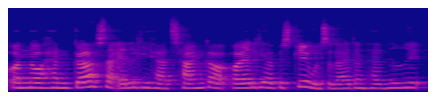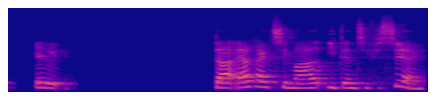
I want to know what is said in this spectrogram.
og når han gør sig alle de her tanker og alle de her beskrivelser, der er i den her hvide elg, der er rigtig meget identificering,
